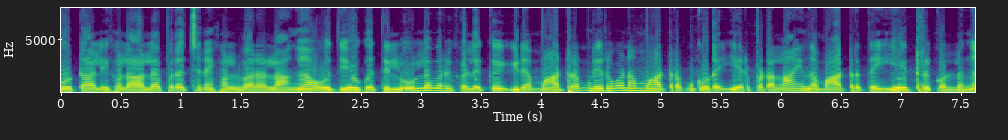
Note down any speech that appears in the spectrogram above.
கூட்டாளிகளால பிரச்சனைகள் வரலாங்க. உத்தியோகத்தில் உள்ளவர்களுக்கு இடமாற்றம் நிறுவன மாற்றம் கூட ஏற்படலாம். இந்த மாற்றத்தை ஏற்றுக்கொள்ளுங்க.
